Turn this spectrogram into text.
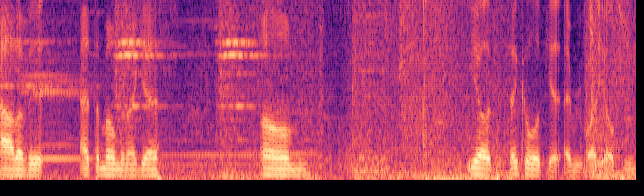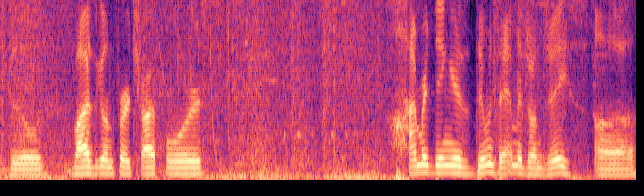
out of it at the moment, I guess. Um, yeah, let's take a look at everybody else's build. Vi's going for a Triforce. Heimerdinger is doing damage on Jace. Uh,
